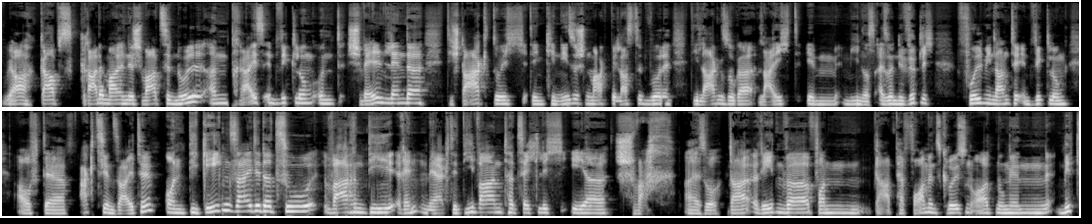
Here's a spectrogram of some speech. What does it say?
ja, gab es gerade mal eine schwarze Null an Preisentwicklung und Schwellenländer, die stark durch den chinesischen Markt belastet wurde, die lagen sogar leicht im Minus. Also eine wirklich fulminante Entwicklung auf der Aktienseite. Und die Gegenseite dazu waren die Rentenmärkte. Die waren tatsächlich eher schwach. Also da reden wir von ja, Performance-Größenordnungen mit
